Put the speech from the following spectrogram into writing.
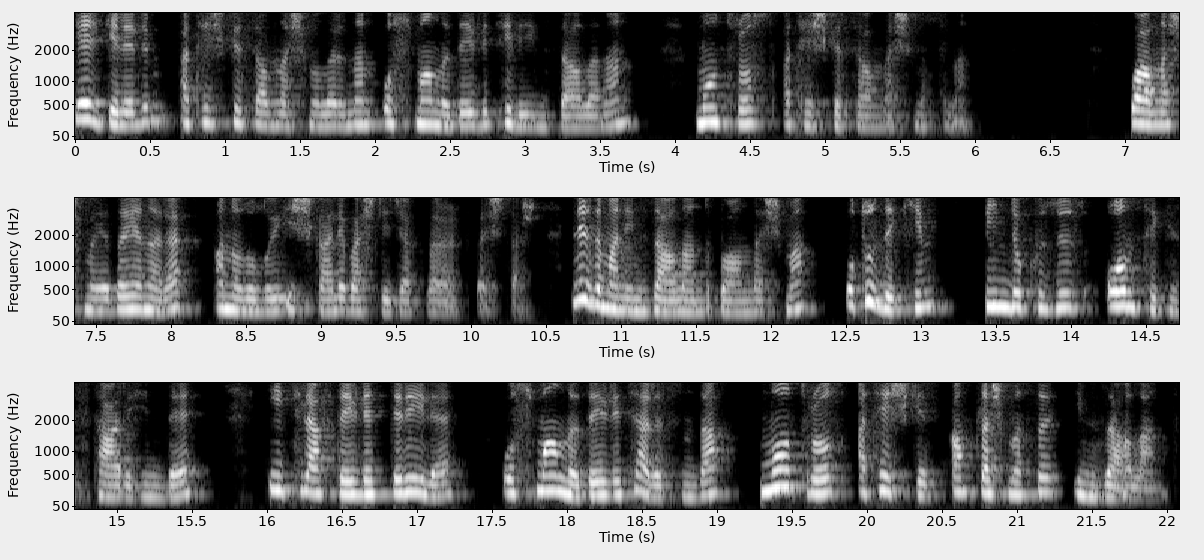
Gel gelelim ateşkes anlaşmalarından Osmanlı Devleti ile imzalanan Montrose Ateşkes Anlaşması'na. Bu anlaşmaya dayanarak Anadolu'yu işgale başlayacaklar arkadaşlar. Ne zaman imzalandı bu anlaşma? 30 Ekim 1918 tarihinde İtilaf Devletleri ile Osmanlı Devleti arasında Montrose Ateşkes Antlaşması imzalandı.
